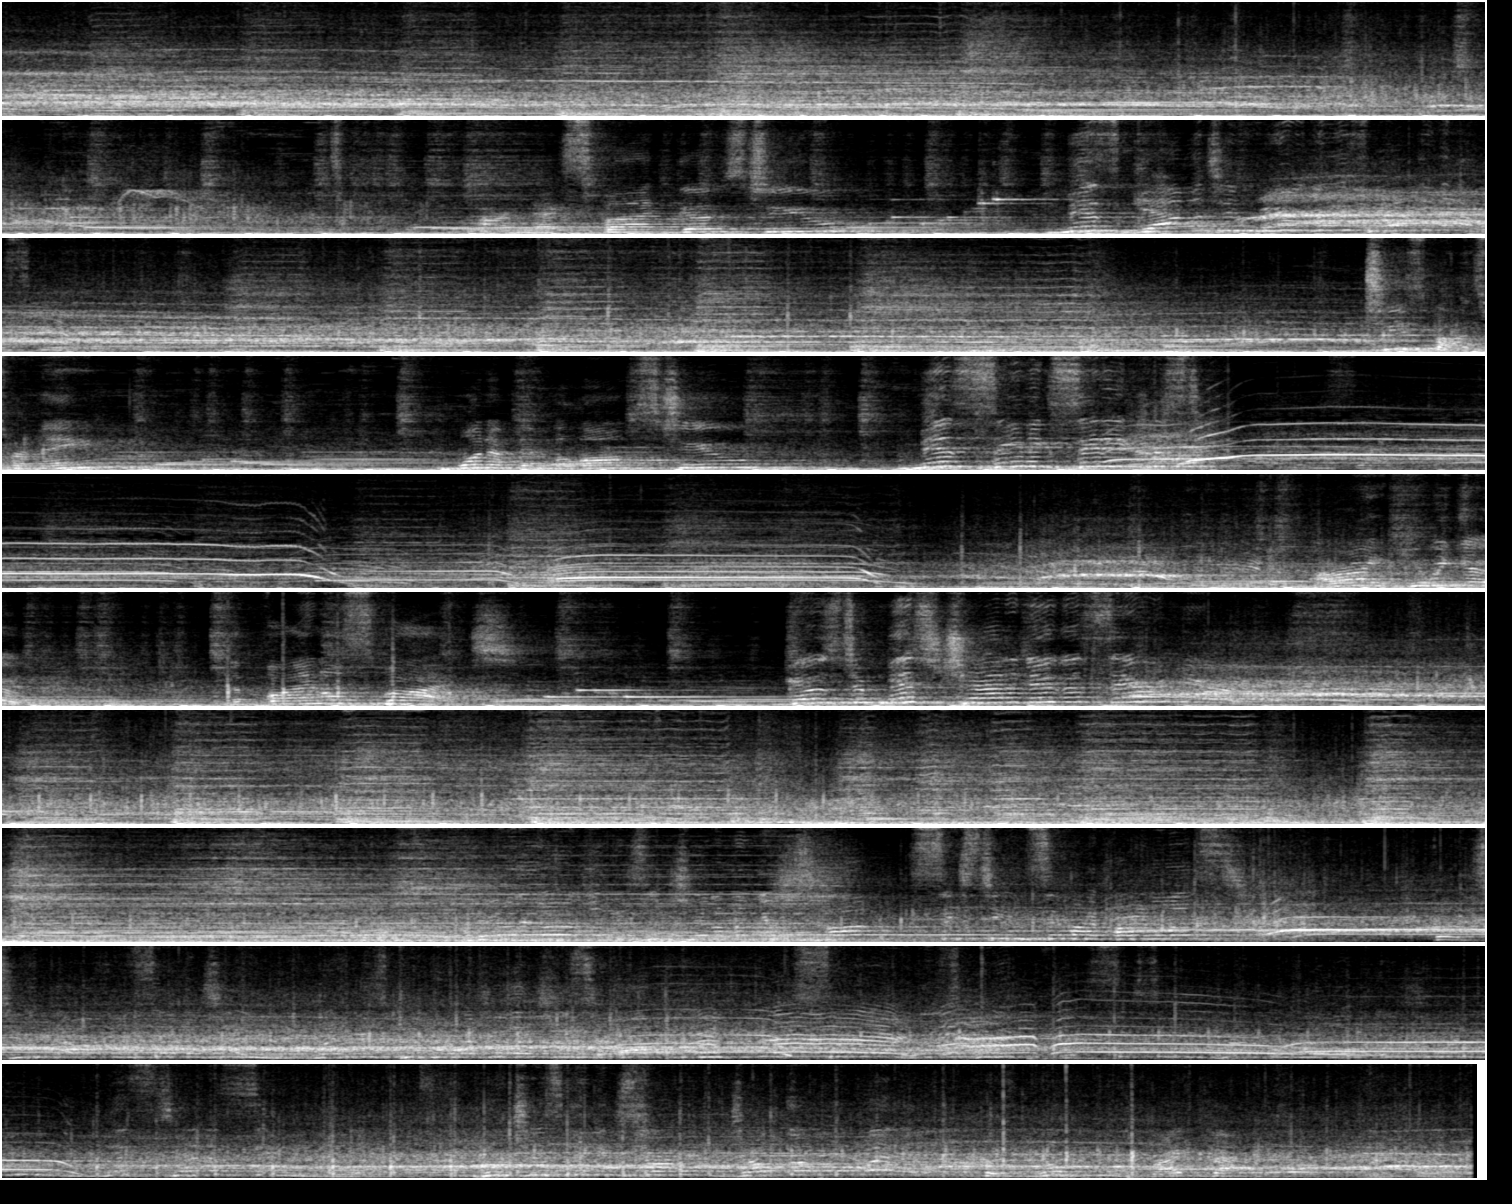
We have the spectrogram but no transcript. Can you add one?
Our next spot goes to Miss Gallatin Mary Grace Walkenowski. Two spots remain. One of them belongs to Miss Scenic City Christine. All right, here we go. The final spot goes to Miss Chattanooga, Sarah Harris.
